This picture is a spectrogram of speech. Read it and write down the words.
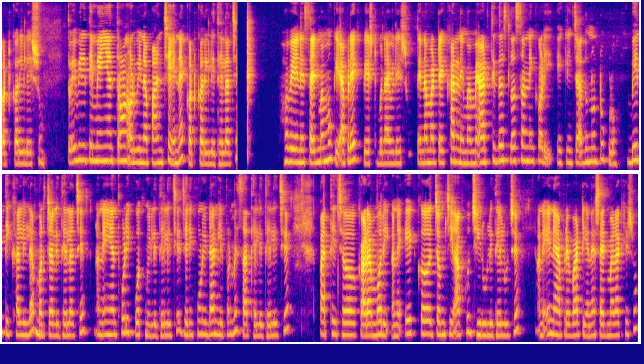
કટ કરી લઈશું. તો એવી રીતે મેં અહીંયા ત્રણ અળવીના પાન છે એને કટ કરી લીધેલા છે. હવે એને સાઈડમાં મૂકી આપણે એક પેસ્ટ બનાવી લઈશું. તેના માટે ખાંડણીમાં મેં આઠથી દસ લસણની કળી એક ઇંચ આદુનો ટુકડો, બે તીખા લીલા મરચાં લીધેલા છે અને અહીંયા થોડી કોથમીર લીધેલી છે, જેની કૂણી દાંડલી પણ મેં સાથે લીધેલી છે. પાંચથી છ કાળા મરી અને એક ચમચી આખું જીરું લીધેલું છે અને એને આપણે વાટી અને સાઈડમાં રાખીશું.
